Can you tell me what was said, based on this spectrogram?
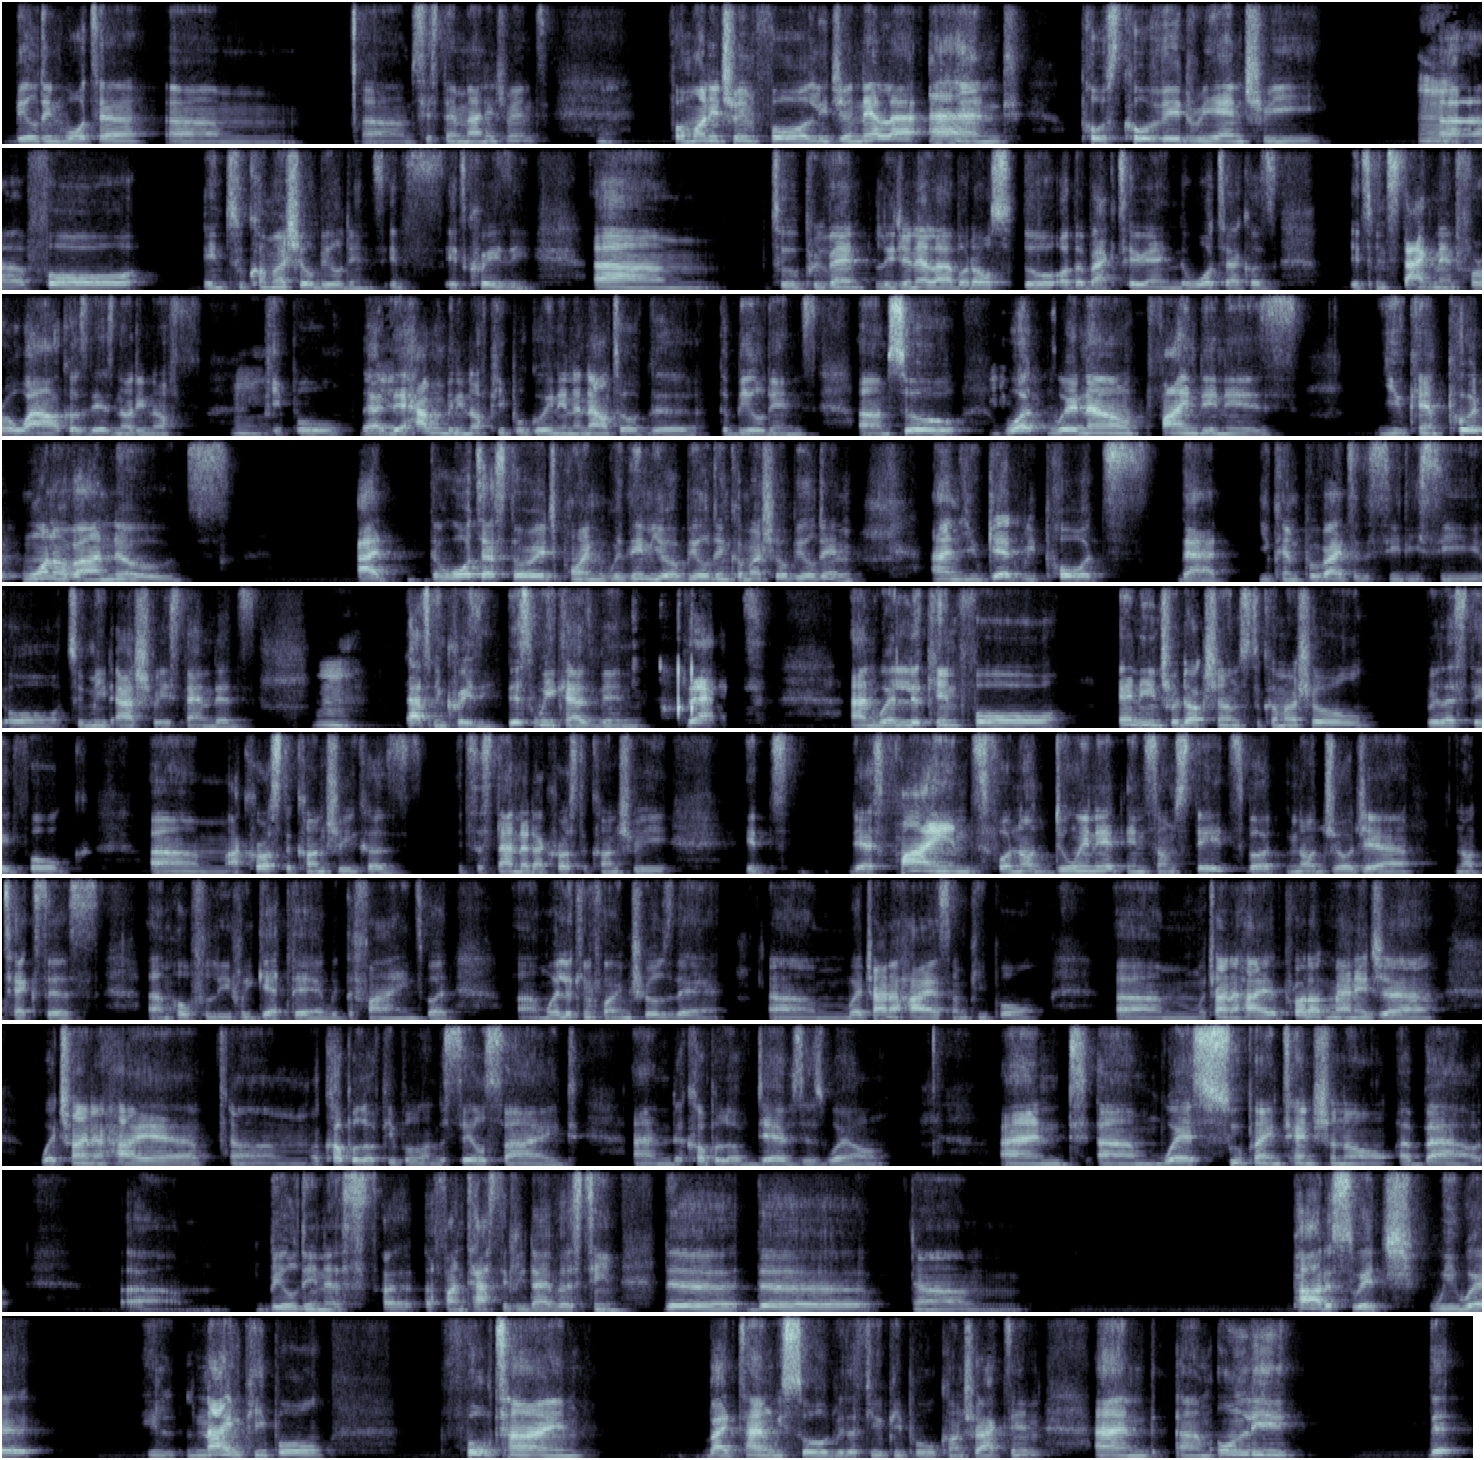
building water um, um, system management for monitoring for Legionella and post COVID reentry mm. uh, for into commercial buildings. It's it's crazy. Um, to prevent Legionella, but also other bacteria in the water because it's been stagnant for a while because there's not enough mm. people that yeah. there haven't been enough people going in and out of the the buildings. Um, so what we're now finding is you can put one of our nodes at the water storage point within your building, commercial building, and you get reports that you can provide to the CDC or to meet ASHRAE standards. Mm. That's been crazy. This week has been that. And we're looking for any introductions to commercial real estate folk um, across the country because it's a standard across the country. It's there's fines for not doing it in some states, but not Georgia, not Texas. Um, hopefully, we get there with the fines, but um, we're looking for intros there. Um, we're trying to hire some people. Um, we're trying to hire a product manager. We're trying to hire um, a couple of people on the sales side and a couple of devs as well. And um, we're super intentional about um, building a, a, a, fantastically diverse team. The the um, Power2Switch, we were nine people full time by the time we sold with a few people contracting and um, only that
